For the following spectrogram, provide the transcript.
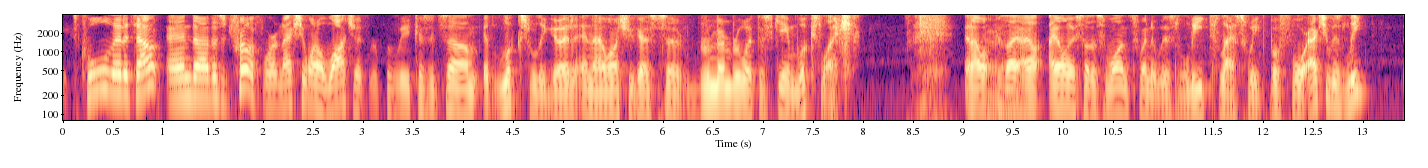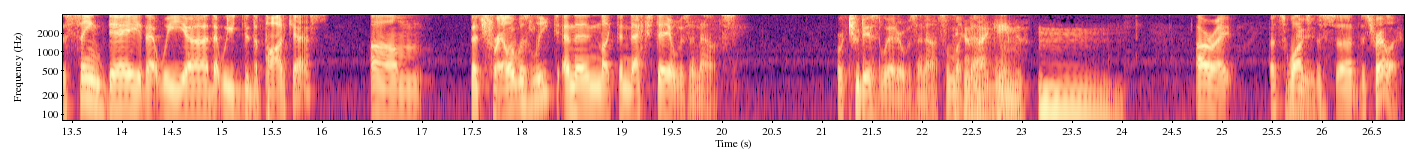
it's cool that it's out, and uh, there's a trailer for it, and I actually want to watch it real quickly because it's um it looks really good, and I want you guys to remember what this game looks like. and I because I, I I only saw this once when it was leaked last week before actually it was leaked the same day that we uh, that we did the podcast. Um, the trailer was leaked, and then like the next day it was announced, or two days later it was announced, something Because like that that. game is. Mm, All right, let's watch Dude. this uh, this trailer.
